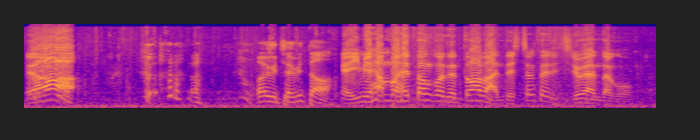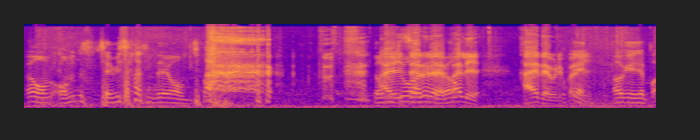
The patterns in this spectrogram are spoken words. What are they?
야! 와 이거 재밌다 야, 이미 한 번 했던 거는 또 하면 안 돼. 시청자들이 지루해 한다고. 형 엄, 엄청 재밌었는데요 엄청 너무 해. 좋아하는데요? 빨리. 가야 돼, 우리 오케이 빨리. 오케이 이제 빠,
